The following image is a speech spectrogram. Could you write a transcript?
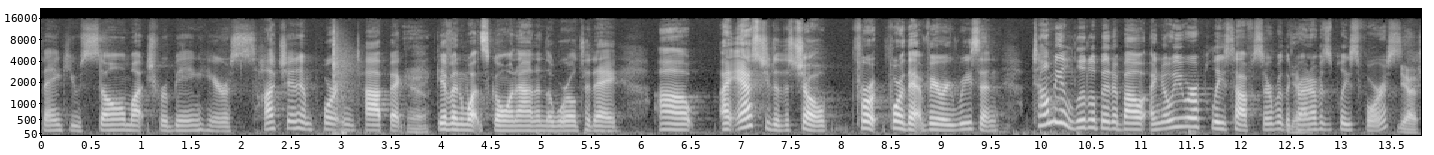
thank you so much for being here. Such an important topic Yeah. given what's going on in the world today. Uh, I asked you to the show for, for that very reason. Tell me a little bit about, I know you were a police officer with the Yeah. Grand Rapids Police Force. Yes.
